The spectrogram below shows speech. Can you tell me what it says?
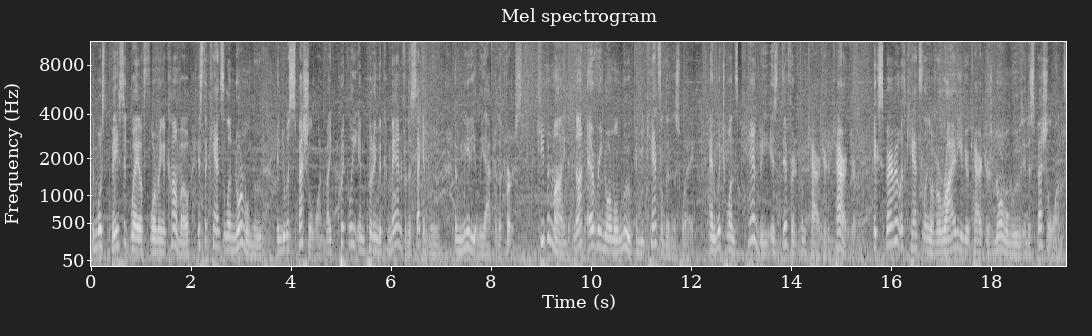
The most basic way of forming a combo is to cancel a normal move into a special one by quickly inputting the command for the second move immediately after the first. Keep in mind, not every normal move can be cancelled in this way, and which ones can be is different from character to character. Experiment with cancelling a variety of your character's normal moves into special ones,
